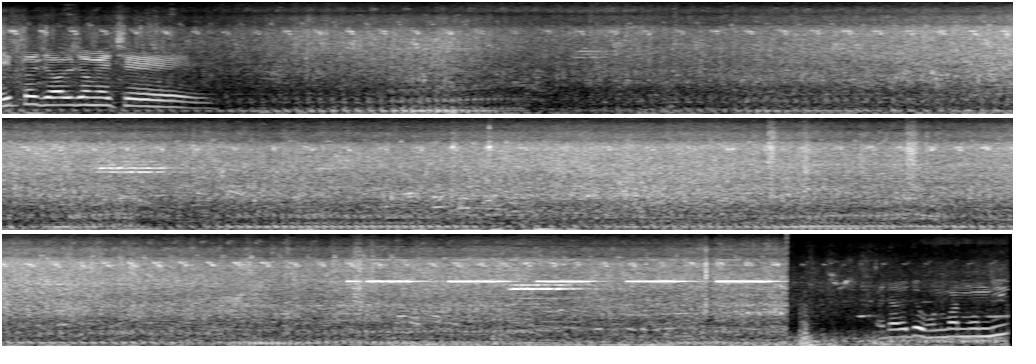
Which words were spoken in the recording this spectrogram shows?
এই তো জল জমেছে। হচ্ছে হনুমান মন্দির।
